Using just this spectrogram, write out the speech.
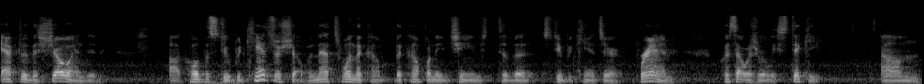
after the show ended. Uh, called the Stupid Cancer Show, and that's when the com- the company changed to the Stupid Cancer brand because that was really sticky. Um,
